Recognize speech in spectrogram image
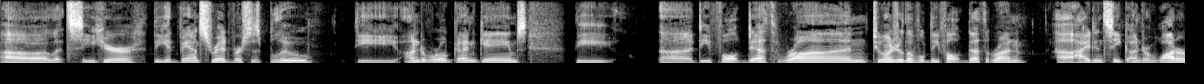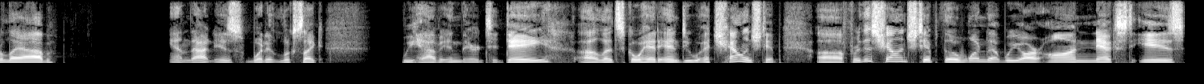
Uh, let's see here the Advanced Red versus Blue, the Underworld Gun Games, the uh, Default Death Run, 200 level Default Death Run, uh, Hide and Seek Underwater Lab. And that is what it looks like we have in there today. Uh, let's go ahead and do a challenge tip. Uh, for this challenge tip, the one that we are on next is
